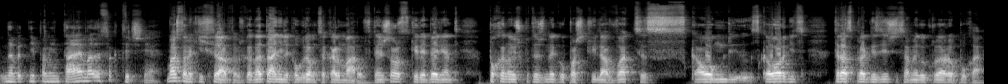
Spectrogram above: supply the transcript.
nawet nie pamiętałem, ale faktycznie. Masz tam jakiś flaw, na przykład Nataniel Pogromca Kalmarów. Ten szorstki rebeliant pokonał już potężnego paszkwila, władcę skałornic, teraz pragnie zniszczyć samego króla ropucha.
